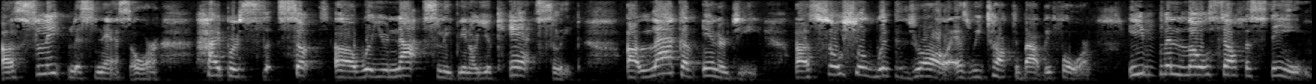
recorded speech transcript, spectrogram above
uh, sleeplessness, or hyper uh, where you're not sleeping or you can't sleep, a lack of energy, a social withdrawal, as we talked about before, even low self esteem,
